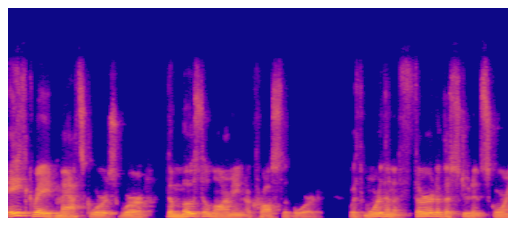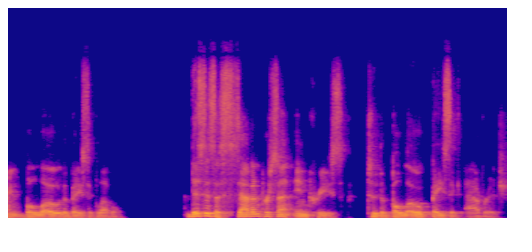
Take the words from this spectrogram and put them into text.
Eighth grade math scores were the most alarming across the board, with more than a third of the students scoring below the basic level. This is a 7% increase to the below basic average.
